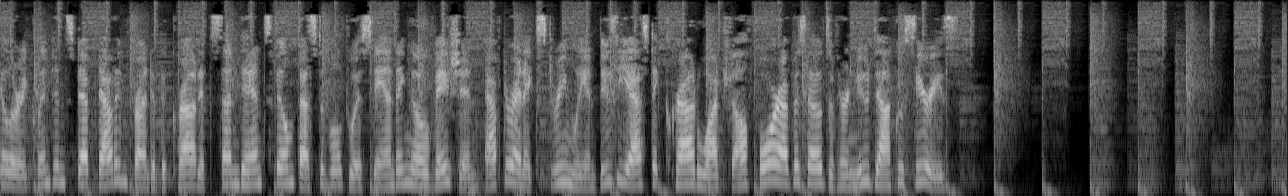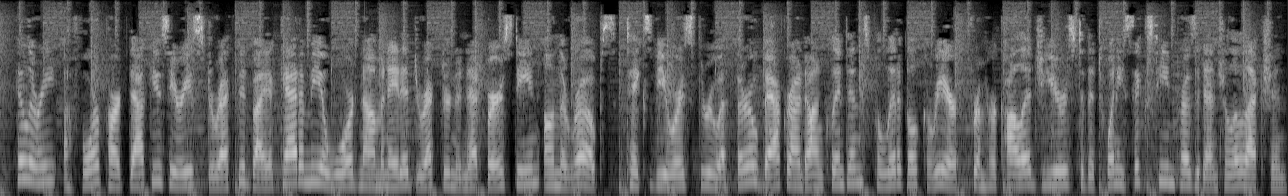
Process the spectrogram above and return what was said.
Hillary Clinton stepped out in front of the crowd at Sundance Film Festival to a standing ovation, after an extremely enthusiastic crowd watched all four episodes of her new docu-series. Hillary, a four-part docu-series directed by Academy Award-nominated director Nanette Burstein, On the Ropes, takes viewers through a thorough background on Clinton's political career, from her college years to the 2016 presidential election.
